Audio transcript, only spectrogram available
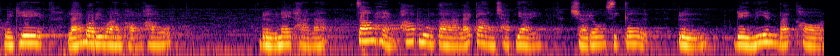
ทวยเทพ และบริวารของเขา หรือในฐานะ เจ้าแห่งภาพลวงตาและการชักใย Shadow Seeker หรือ Damien Blackthorn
